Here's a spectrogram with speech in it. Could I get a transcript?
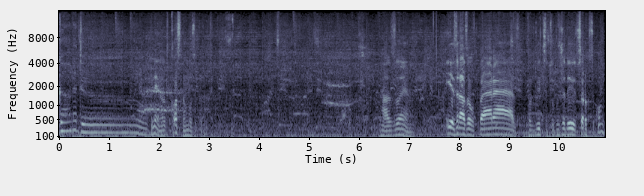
Gonna do. Блін, от класна музика. Газуємо. І зразу вперед. От дивіться, тут вже дають 40 секунд.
